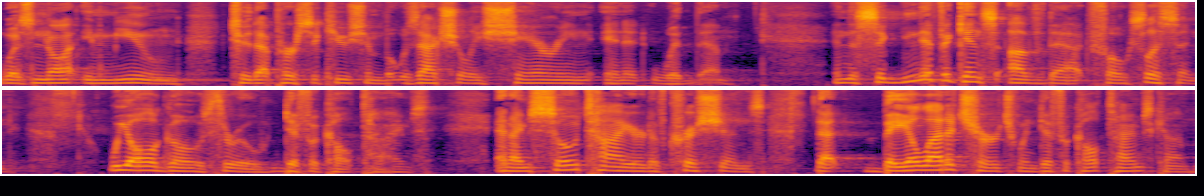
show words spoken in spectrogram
was not immune to that persecution, but was actually sharing in it with them. And the significance of that, folks, listen, we all go through difficult times. And I'm so tired of Christians that bail out of church when difficult times come.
